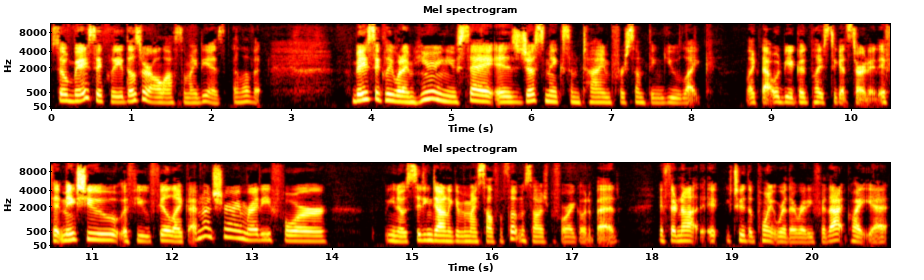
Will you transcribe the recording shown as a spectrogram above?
So basically, those are all awesome ideas. I love it. Basically, what I'm hearing you say is just make some time for something you like. Like that would be a good place to get started. If it makes you, if you feel like I'm not sure I'm ready for, you know, sitting down and giving myself a foot massage before I go to bed, if they're not eh, to the point where they're ready for that quite yet,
